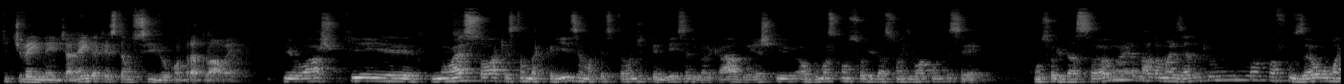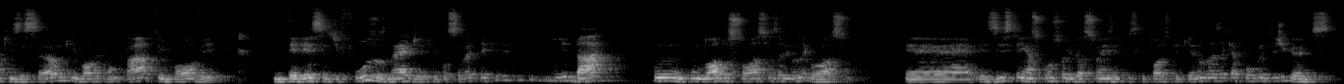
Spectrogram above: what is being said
que tiver em mente, além da questão civil contratual aí? Eu acho que não é só a questão da crise, é uma questão de tendência de mercado e acho que algumas consolidações vão acontecer. Consolidação é nada mais é do que uma, uma fusão, uma aquisição que envolve contrato, envolve interesses difusos, né, de que você vai ter que lidar com, com novos sócios ali no negócio. É, existem as consolidações entre escritórios pequenos, mas daqui a pouco entre gigantes.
